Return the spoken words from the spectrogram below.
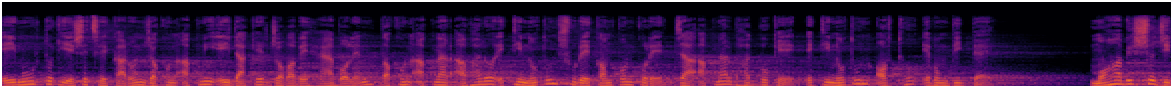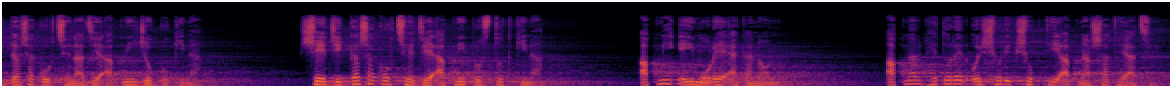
এই মুহূর্তটি এসেছে কারণ যখন আপনি এই ডাকের জবাবে হ্যাঁ বলেন, তখন আপনার আভালো একটি নতুন সুরে কম্পন করে, যা আপনার ভাগ্যকে একটি নতুন অর্থ এবং দিক দেয়। মহাবিশ্ব জিজ্ঞাসা করছে না যে আপনি যোগ্য কিনা। সে জিজ্ঞাসা করছে যে আপনি প্রস্তুত কিনা। আপনি এই মোড়ে একা নন। আপনার ভেতরের ঐশ্বরিক শক্তি আপনার সাথে আছে।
